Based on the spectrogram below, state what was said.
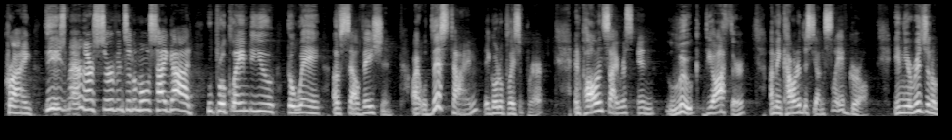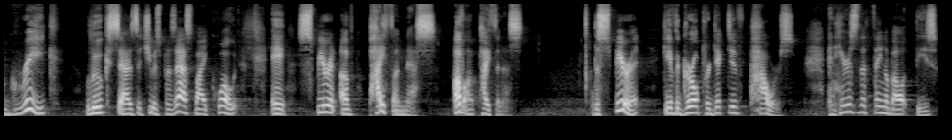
crying, These men are servants of the Most High God who proclaim to you the way of salvation. All right, well, this time they go to a place of prayer, and Paul and Silas and Luke, the author, um, encountered this young slave girl. In the original Greek, Luke says that she was possessed by, quote, a spirit of pythoness, of a pythoness. The spirit gave the girl predictive powers. And here's the thing about these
